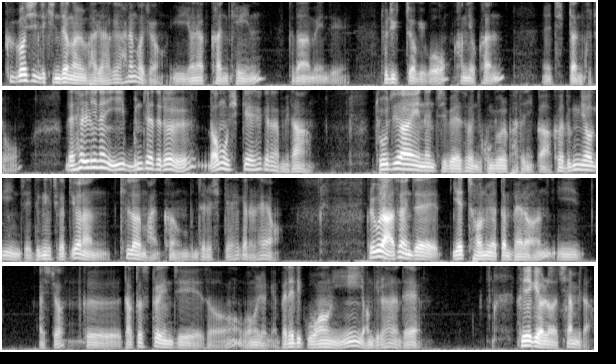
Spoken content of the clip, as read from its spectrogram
그것이 이제 긴장감을 발휘하게 하는 거죠. 이 연약한 개인, 그 다음에 이제 조직적이고 강력한 예, 집단 구조. 근데 헨리는 이 문제들을 너무 쉽게 해결합니다. 조지아에 있는 집에서 이제 공격을 받으니까 그 능력이 이제 능력치가 뛰어난 킬러만큼 문제를 쉽게 해결을 해요. 그리고 나서 이제 옛 전우였던 베런 이 아시죠? 그 닥터 스트레인지에서 웡을 연기한 베네딕 웡이 연기를 하는데 그에게 연락을 취합니다.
